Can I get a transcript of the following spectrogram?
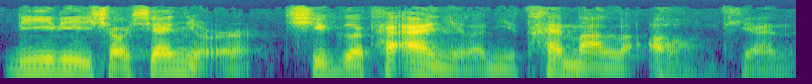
丽丽小仙女儿，七哥太爱你了，你太 man 了，哦天呐。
